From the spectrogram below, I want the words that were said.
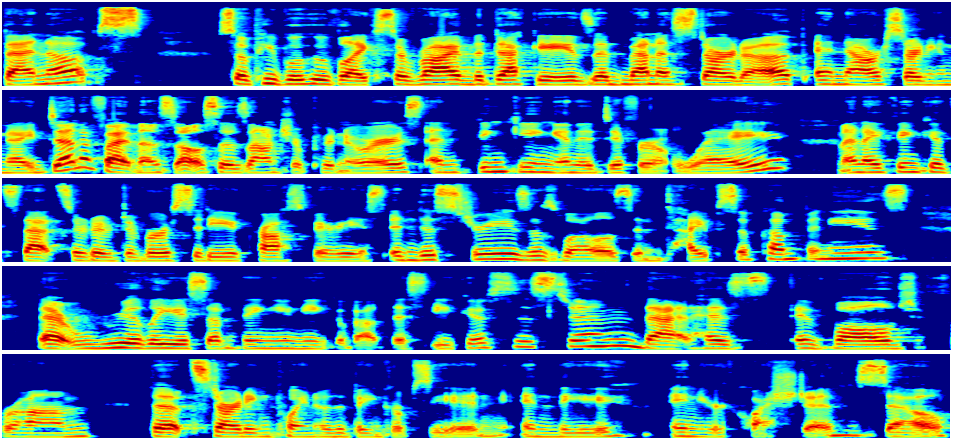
Ben ups. So people who've like survived the decades and been a startup and now are starting to identify themselves as entrepreneurs and thinking in a different way. And I think it's that sort of diversity across various industries as well as in types of companies that really is something unique about this ecosystem that has evolved from starting point of the bankruptcy in in the in your question. So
